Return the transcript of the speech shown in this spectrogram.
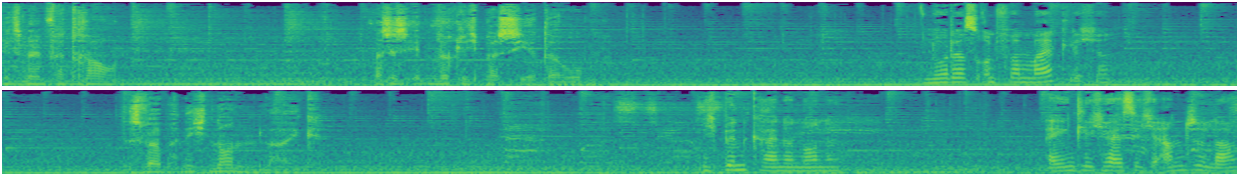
Jetzt mein Vertrauen. Was ist eben wirklich passiert da oben? Nur das Unvermeidliche. Das war aber nicht nonnenlike. Ich bin keine Nonne. Eigentlich heiße ich Angela.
